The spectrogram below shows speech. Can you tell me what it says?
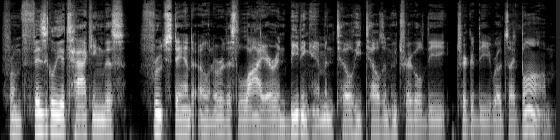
from physically attacking this fruit stand owner, this liar, and beating him until he tells him who triggered the triggered the roadside bomb.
